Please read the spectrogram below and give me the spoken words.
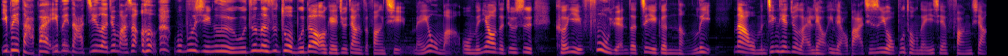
一被打败、一被打击了就马上 我不行了，我真的是做不到。OK，就这样子放弃，没有嘛？我们要的就是可以复原的这一个能力。那我们今天就来聊一聊吧。其实有不同的一些方向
